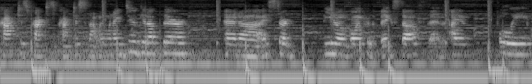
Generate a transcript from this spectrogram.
practice, practice, practice. So that way when I do get up there and uh, I start, you know, going for the big stuff, then I am fully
